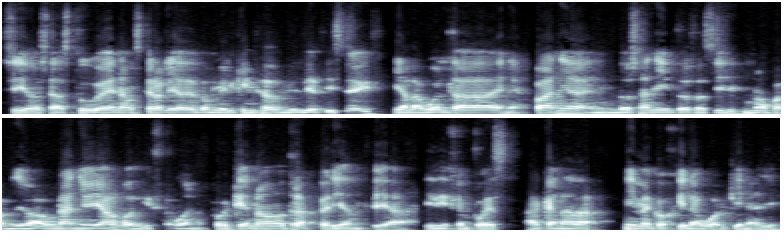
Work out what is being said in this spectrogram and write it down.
Sí, o sea, estuve en Australia de 2015 a 2016 y a la vuelta en España en dos añitos así, no, cuando llevaba un año y algo dije, bueno, ¿por qué no otra experiencia? Y dije, pues a Canadá y me cogí la working allí.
